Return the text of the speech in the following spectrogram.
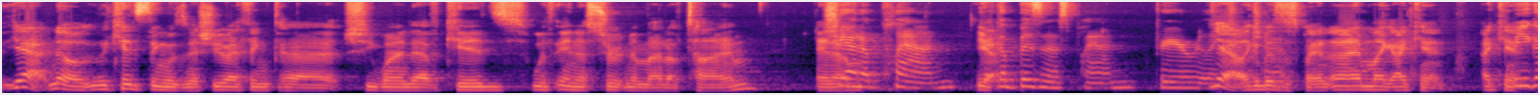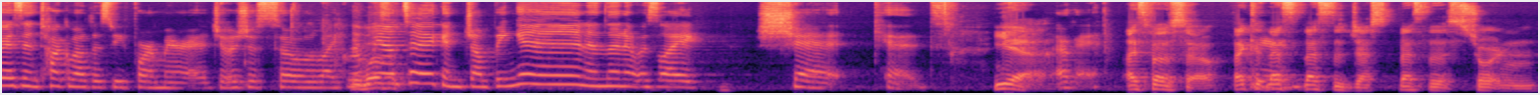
yeah, no, the kids thing was an issue. I think uh, she wanted to have kids within a certain amount of time. And she I'm- had a plan, Yeah. like a business plan for your relationship. yeah, like a business plan. And I'm like, I can't. I can't. But you guys didn't talk about this before marriage. It was just so like romantic and jumping in, and then it was like, shit, kids. yeah, Okay. I suppose so. That could, that's that's the just that's the short and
